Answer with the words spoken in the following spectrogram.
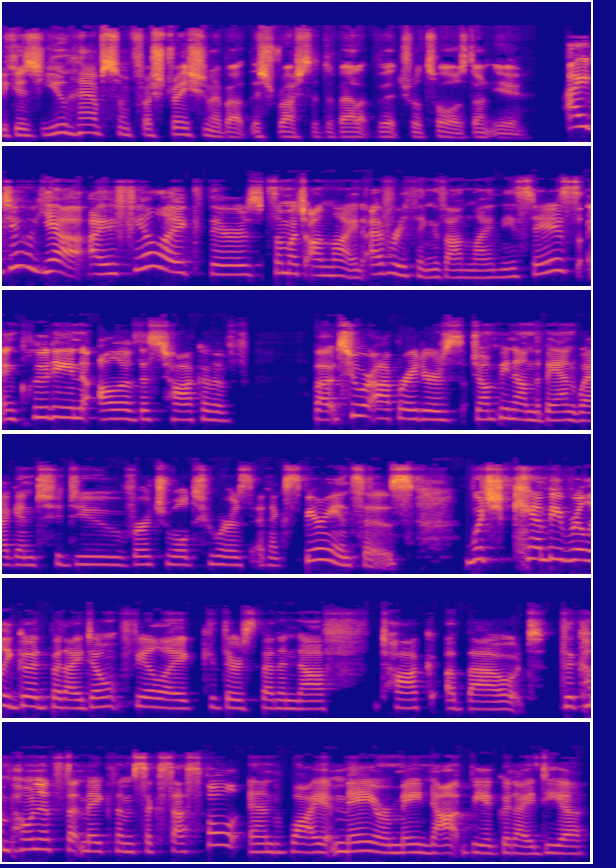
because you have some frustration about this rush to develop virtual tours, don't you? I do, yeah. I feel like there's so much online. Everything is online these days, including all of this talk of about tour operators jumping on the bandwagon to do virtual tours and experiences, which can be really good, but I don't feel like there's been enough talk about the components that make them successful and why it may or may not be a good idea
